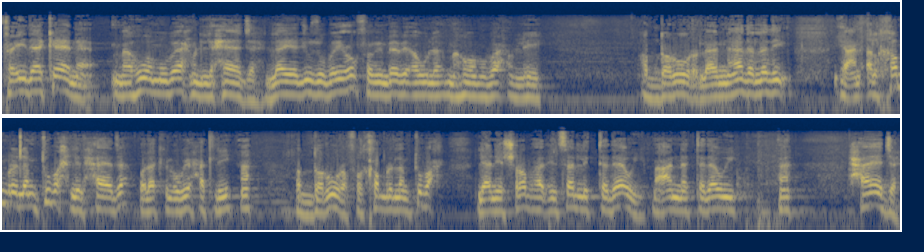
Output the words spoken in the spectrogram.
فإذا كان ما هو مباح لحاجة لا يجوز بيعه فمن باب أولى ما هو مباح لإيه؟ الضرورة. لأن هذا الذي يعني الخمر لم تبح للحاجة ولكن أبيحت لي ها؟ الضرورة فالخمر لم تبح لأن يشربها الإنسان للتداوي مع أن التداوي ها حاجة.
